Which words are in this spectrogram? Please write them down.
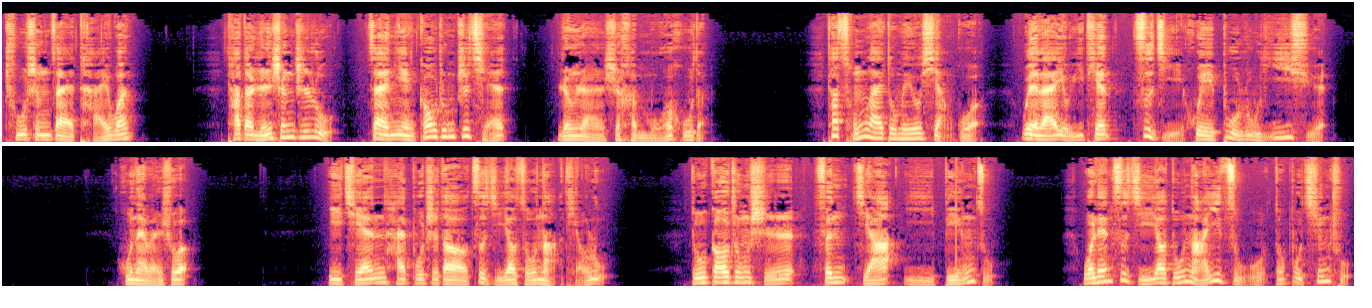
出生在台湾。他的人生之路在念高中之前仍然是很模糊的。他从来都没有想过未来有一天自己会步入医学。胡乃文说：“以前还不知道自己要走哪条路，读高中时分甲、乙、丙组，我连自己要读哪一组都不清楚，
